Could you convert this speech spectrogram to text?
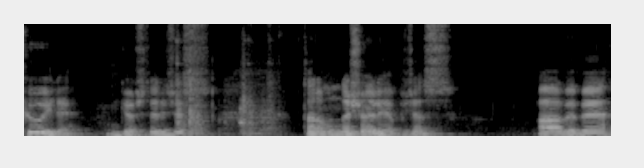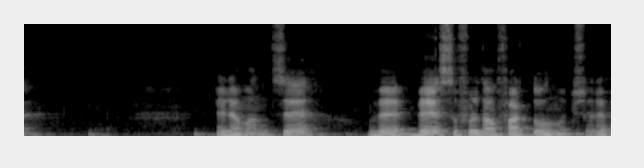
Q ile göstereceğiz. Tanımını da şöyle yapacağız. A ve B eleman Z ve B sıfırdan farklı olmak üzere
